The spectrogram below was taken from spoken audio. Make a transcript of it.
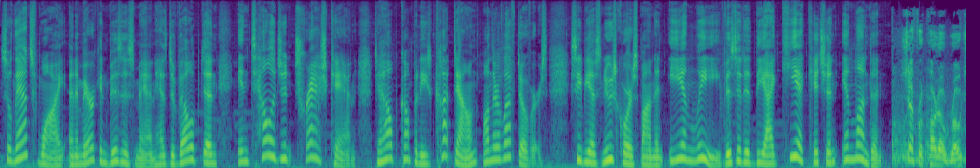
So that's why an American businessman has developed an intelligent trash can to help companies cut down on their leftovers. CBS News correspondent Ian Lee visited the IKEA kitchen in London. Chef Ricardo Roach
